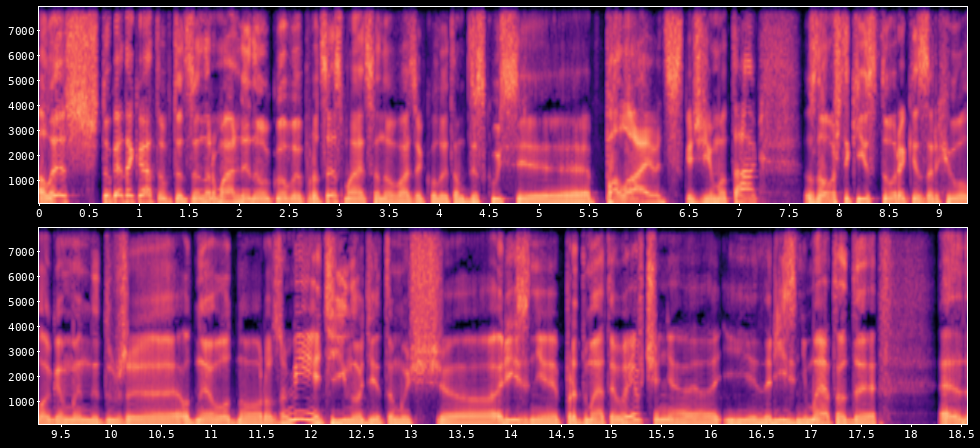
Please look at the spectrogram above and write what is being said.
Але штука така, тобто це нормальний науковий процес, мається на увазі, коли там дискусії палають, скажімо так. Знову ж таки, історики з археологами не дуже одне одного розуміють іноді, тому що різні предмети вивчення і різні методи. Е,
